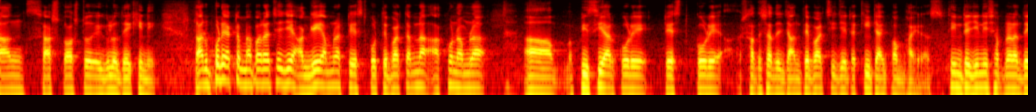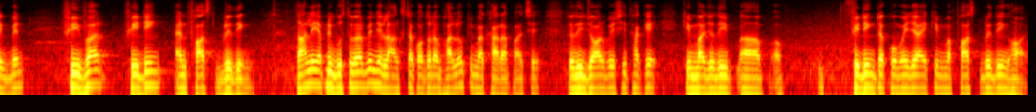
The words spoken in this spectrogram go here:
লাংস শ্বাসকষ্ট এগুলো দেখিনি। তার উপরে একটা ব্যাপার আছে যে, আগে আমরা টেস্ট করতে পারতাম না, এখন আমরা পিসিআর করে টেস্ট করে, সাথে সাথে জানতে পারছি যে, এটা কী টাইপ অফ ভাইরাস তিনটে জিনিস আপনারা দেখবেন fever feeding and fast breathing তাহলেই আপনি বুঝতে পারবেন যে লাংসটা কতটা ভালো কিংবা খারাপ আছে। যদি জ্বর বেশি থাকে কিংবা যদি ফিডিংটা কমে যায় কিংবা ফাস্ট ব্রিদিং হয়,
